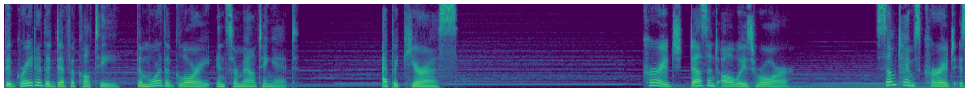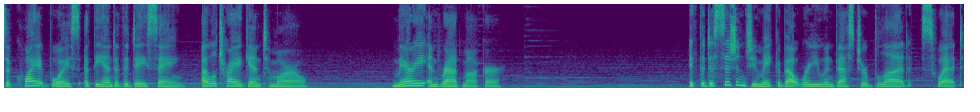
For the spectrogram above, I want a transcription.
The greater the difficulty, the more the glory in surmounting it. Epicurus Courage doesn't always roar. Sometimes courage is a quiet voice at the end of the day saying, I will try again tomorrow. Mary Anne Radmacher. If the decisions you make about where you invest your blood, sweat,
